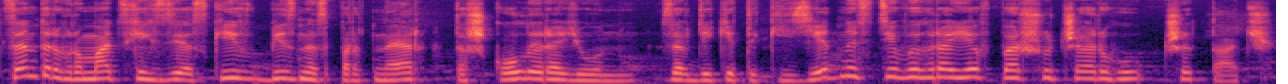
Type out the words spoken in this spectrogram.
Центр громадських зв'язків, бізнес-партнер та школи району. Завдяки такій єдності виграє в першу чергу читач.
